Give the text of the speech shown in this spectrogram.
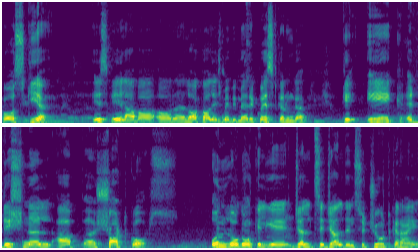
कोर्स किया है इसके अलावा और लॉ कॉलेज में भी मैं रिक्वेस्ट करूँगा कि एक एडिशनल आप शॉर्ट कोर्स उन लोगों के लिए जल्द से जल्द इंस्टीट्यूट कराएँ,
